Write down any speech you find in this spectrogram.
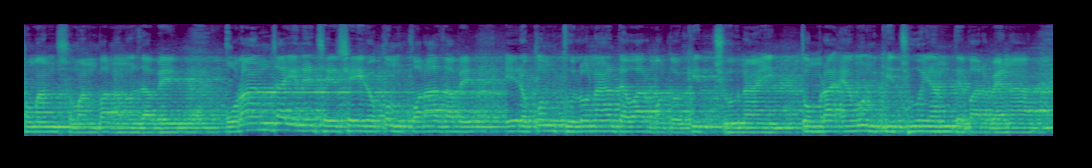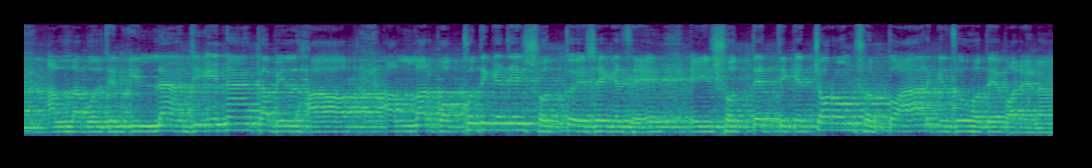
সমান সমান বানানো যাবে। কোরআন যা এনেছে সেই রকম করা যাবে, এরকম তুলনা দেওয়ার মতো কিচ্ছু নাই। তোমরা এমন কিছুই আনতে পারবে না। আল্লাহ বলছেন, ইল্লা জিনা কাবিল হক। আল্লাহর পক্ষ থেকে যে সত্য এসে গেছে, এই সত্যের থেকে চরম সত্য আর কিছু হতে পারে না।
